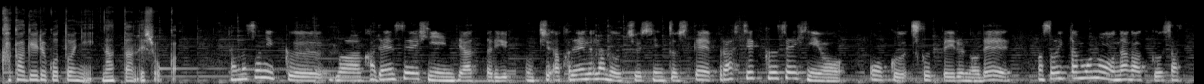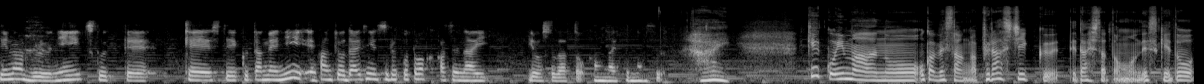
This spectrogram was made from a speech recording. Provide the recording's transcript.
掲げることになったんでしょうか？パナソニックは家電製品であったり家電などを中心としてプラスチック製品を多く作っているので、まあ、そういったものを長くサスティナブルに作って経営していくために環境を大事にすることは欠かせない要素だと考えてます。はい結構今あの岡部さんがプラスチックって出したと思うんですけど、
